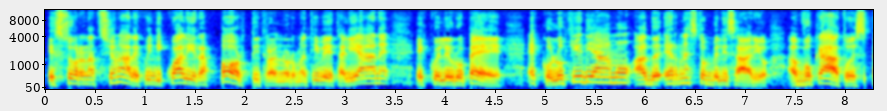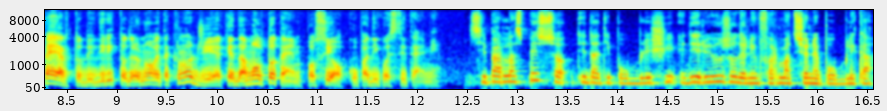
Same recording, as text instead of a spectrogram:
e sovranazionale, quindi quali i rapporti tra le normative italiane e quelle europee? Ecco, lo chiediamo ad Ernesto Belisario, avvocato esperto di diritto delle nuove tecnologie che da molto tempo si occupa di questi temi. Si parla spesso di dati pubblici e di riuso dell'informazione pubblica.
